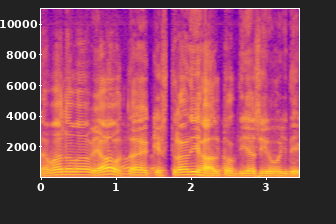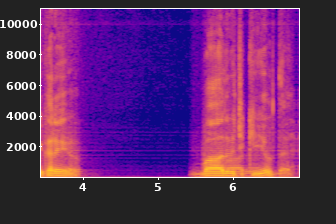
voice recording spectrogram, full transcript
ਨਵਾਂ ਨਵਾਂ ਵਿਆਹ ਹੁੰਦਾ ਹੈ, ਕਿਸ ਤਰ੍ਹਾਂ ਦੀ ਹਾਲਤ ਹੁੰਦੀ ਹੈ, ਅਸੀਂ ਰੋਜ਼ ਦੇਖ ਰਹੇ ਹਾਂ। ਬਾਅਦ ਵਿੱਚ ਕੀ ਹੁੰਦਾ ਹੈ?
